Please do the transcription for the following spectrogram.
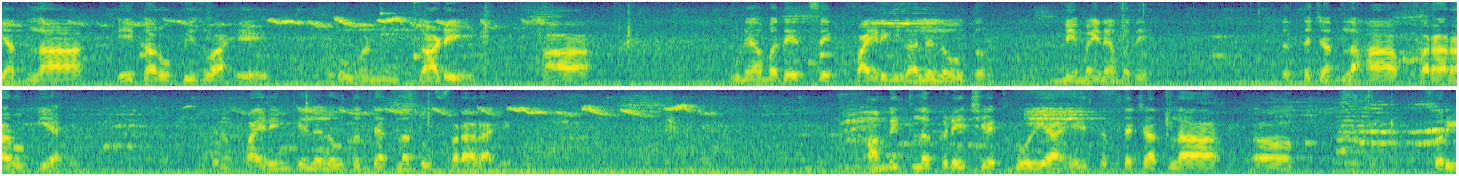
यातला एक आरोपी जो आहे रोहन गाडे हा पुण्यामध्येच एक फायरिंग झालेलं होतं मे महिन्यामध्ये. तर त्याच्यातला हा फरार आरोपी आहे. त्यानं फायरिंग केलेलं होतं त्यातला तो फरार आहे. अमित लकडेची एक टोळी आहे तर त्याच्यातला सॉरी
